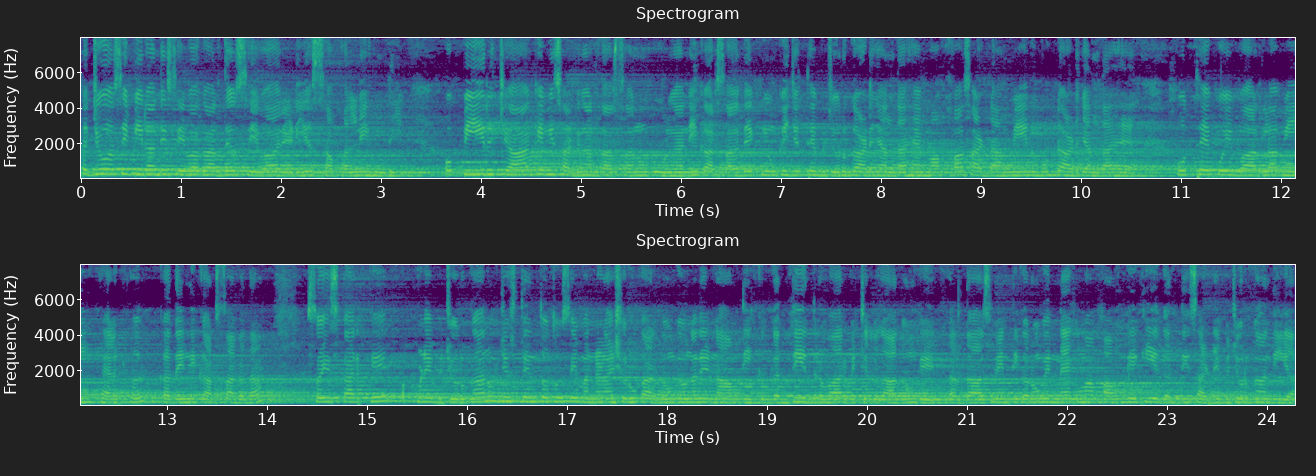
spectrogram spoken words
ਤਾਂ ਜੋ ਅਸੀਂ ਪੀਰਾਂ ਦੀ ਸੇਵਾ ਕਰਦੇ, ਉਹ ਸੇਵਾ ਜਿਹੜੀ ਆ ਸਫਲ ਨਹੀਂ ਹੁੰਦੀ। ਉਹ ਪੀਰ ਚਾਹ ਕੇ ਵੀ ਸਾਡੀਆਂ ਅਰਦਾਸਾਂ ਨੂੰ ਪੂਰੀਆਂ ਨਹੀਂ ਕਰ ਸਕਦੇ, ਕਿਉਂਕਿ ਜਿੱਥੇ ਬਜ਼ੁਰਗ ਅੜ ਜਾਂਦਾ ਹੈ, ਮਾਪਾ ਸਾਡਾ ਮੇਨ ਮੁੱਢ ਅੜ ਜਾਂਦਾ ਹੈ, ਉੱਥੇ ਕੋਈ ਬਾਹਰਲਾ ਵੀ ਹੈਲਪ ਕਦੇ ਨਹੀਂ ਕਰ ਸਕਦਾ। ਸੋ ਇਸ ਕਰਕੇ ਆਪਣੇ ਬਜ਼ੁਰਗਾਂ ਨੂੰ ਜਿਸ ਦਿਨ ਤੋਂ ਤੁਸੀਂ ਮੰਨਣਾ ਸ਼ੁਰੂ ਕਰ ਦੋਗੇ, ਉਹਨਾਂ ਦੇ ਨਾਮ ਦੀ ਇੱਕ ਗੱਦੀ ਦਰਬਾਰ ਵਿੱਚ ਲਗਾ ਦੋਗੇ, ਅਰਦਾਸ ਬੇਨਤੀ ਕਰੋਗੇ, ਨਗਮਾ ਪਾਓਗੇ ਕਿ ਇਹ ਗੱਦੀ ਸਾਡੇ ਬਜ਼ੁਰਗਾਂ ਦੀ ਆ।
